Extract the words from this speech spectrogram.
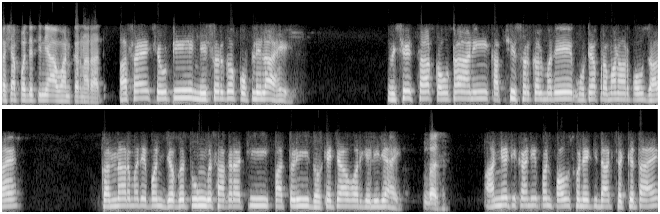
कशा पद्धतीने आवाहन करणार आहात? असं आहे शेवटी निसर्ग कोपलेला आहे. विशेषतः कवठा आणि कापशी सर्कलमध्ये मोठ्या प्रमाणावर पाऊस झालाय. कन्नडमध्ये पण जगतुंग सागराची पातळी धोक्याच्या वर गेलेली आहे. बस अन्य ठिकाणी पण पाऊस होण्याची दाट शक्यता आहे.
